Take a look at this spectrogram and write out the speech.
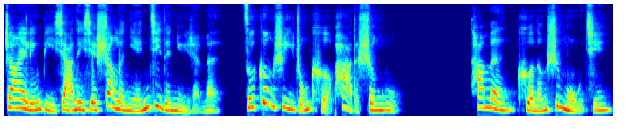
张爱玲笔下那些上了年纪的女人们，则更是一种可怕的生物。她们可能是母亲，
